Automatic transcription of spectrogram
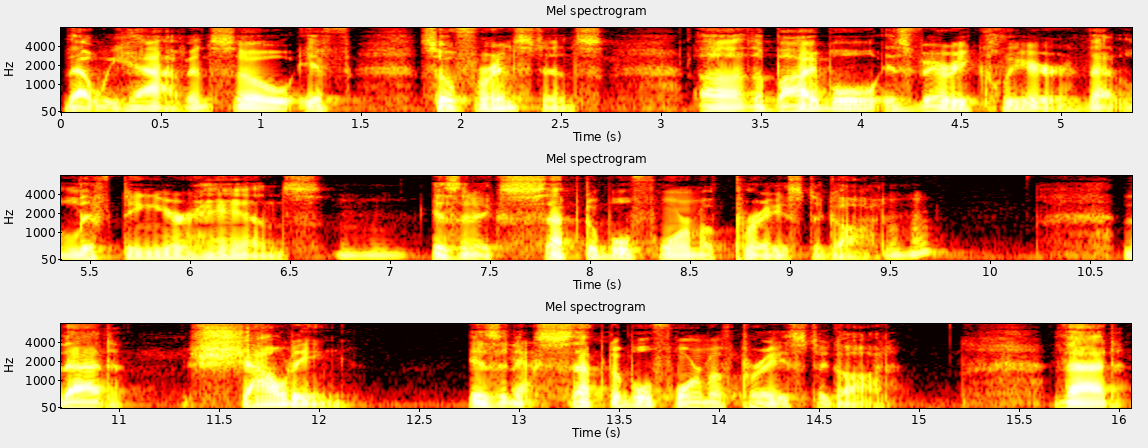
that we have. And so, if so, for instance, uh, the Bible is very clear that lifting your hands mm-hmm. is an acceptable form of praise to God. Mm-hmm. That shouting is an Yes. acceptable form of praise to God. That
